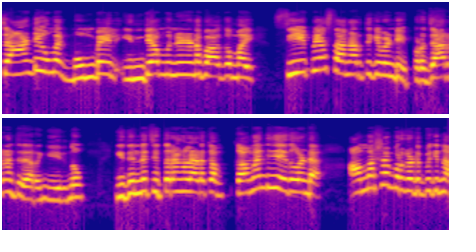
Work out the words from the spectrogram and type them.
ചാണ്ടി ഉമ്മൻ മുംബൈയിൽ ഇന്ത്യ മുന്നണിയുടെ ഭാഗമായി സി പി എം സ്ഥാനാർത്ഥിക്ക് വേണ്ടി പ്രചാരണത്തിൽ ഇറങ്ങിയിരുന്നു. ഇതിന്റെ ചിത്രങ്ങളടക്കം കമന്റ് ചെയ്തുകൊണ്ട് അമർഷം പ്രകടിപ്പിക്കുന്ന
